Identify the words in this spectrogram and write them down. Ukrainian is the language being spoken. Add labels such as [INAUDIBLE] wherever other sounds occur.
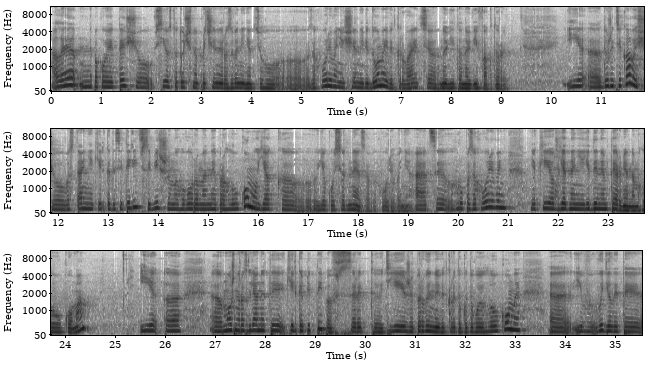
але непокоїть те, що всі остаточні причини розвинення цього е, захворювання ще невідомі і відкриваються нові та нові фактори. І е, дуже цікаво, що в останні кілька десятиліть все більше ми говоримо не про глаукому як е, якось одне захворювання, а це група захворювань, які об'єднані єдиним терміном глаукома. І е, можна розглянути кілька підтипів серед тієї ж первинної відкритокутової глаукоми і виділити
